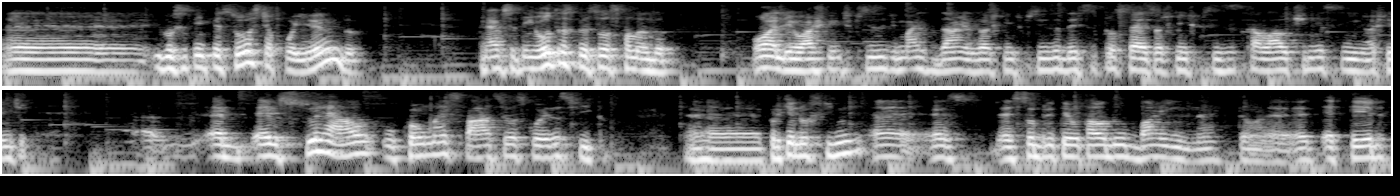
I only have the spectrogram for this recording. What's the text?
É... E você tem pessoas te apoiando, né? Você tem outras pessoas falando, olha, eu acho que a gente precisa de mais designers, eu acho que a gente precisa desses processos, eu acho que a gente precisa escalar o time assim, eu acho que a gente é, é surreal o quão mais fácil as coisas ficam. É, porque no fim é, é, é, sobre ter o tal do buy-in, né? Então é, é, é ter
